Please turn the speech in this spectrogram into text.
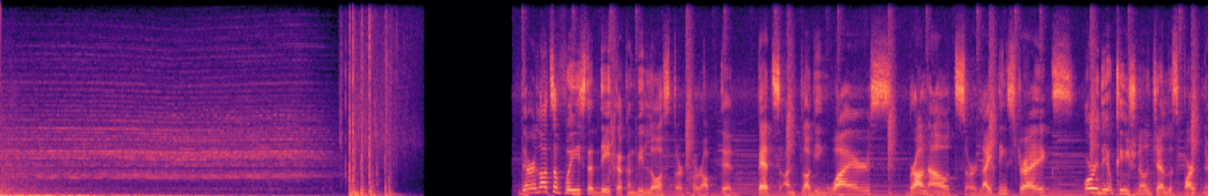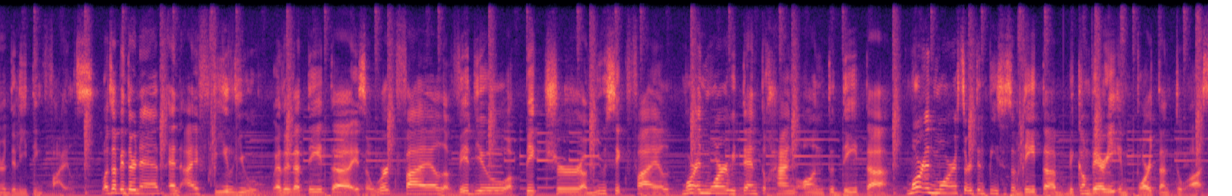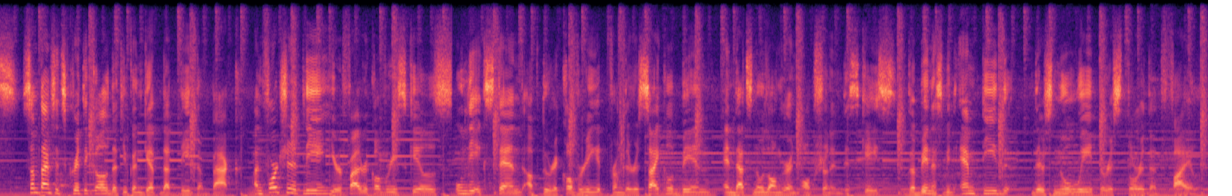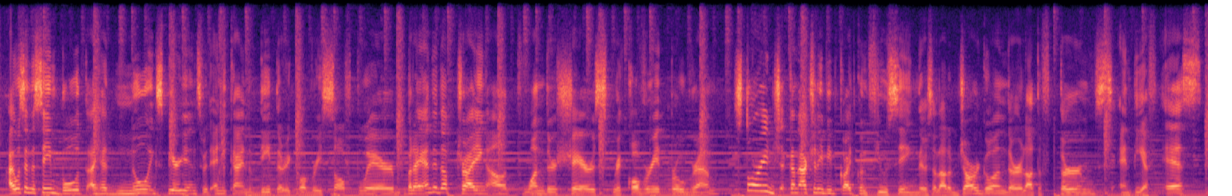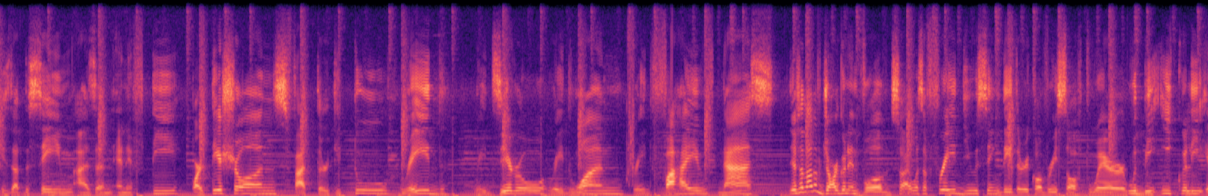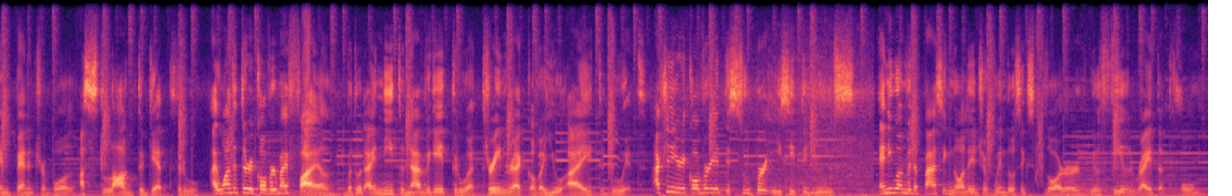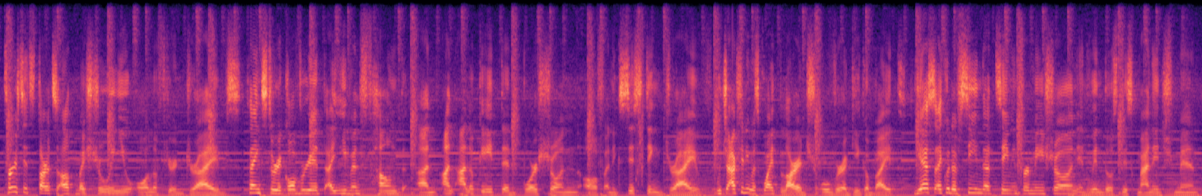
There are lots of ways that data can be lost or corrupted. Pets unplugging wires, brownouts or lightning strikes, or the occasional jealous partner deleting files. What's up internet? And I feel you. Whether that data is a work file, a video, a picture, a music file, more and more we tend to hang on to data. More and more certain pieces of data become very important to us. Sometimes it's critical that you can get that data back. Unfortunately, your file recovery skills only extend up to recovering it from the recycle bin and and that's no longer an option in this case. The bin has been emptied, there's no way to restore that file. I was in the same boat, I had no experience with any kind of data recovery software, but I ended up trying out Wondershare's Recoverit program. Storage can actually be quite confusing. There's a lot of jargon, there are a lot of terms. NTFS, is that the same as an NFT? Partitions, FAT32, RAID, RAID 0, RAID 1, RAID 5, NAS. There's a lot of jargon involved, so I was afraid using data recovery software would be equally impenetrable, a slog to get through. I wanted to recover my file, but would I need to navigate through a train wreck of a UI to do it? Actually, Recoverit is super easy to use. Anyone with a passing knowledge of Windows Explorer will feel right at home. First, it starts out by showing you all of your drives. Thanks to Recoverit, I even found an unallocated portion of an existing drive, which actually was quite large, over a gigabyte. Yes, I could have seen that same information in Windows Disk Management,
